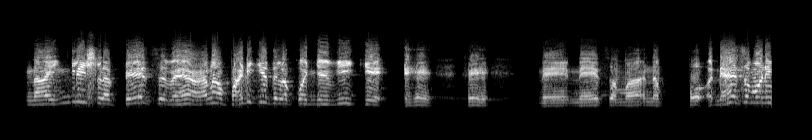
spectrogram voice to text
நான் இங்கிலீஷ்ல பேசுவேன் ஆனா படிக்கிறதுல கொஞ்சம் வீக்கு நேசமா ந- பொ- நேசமணி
